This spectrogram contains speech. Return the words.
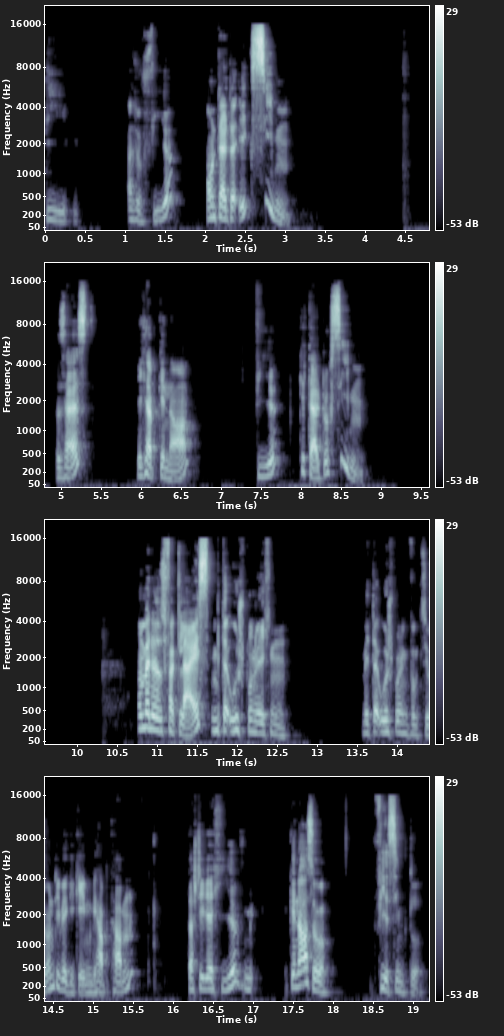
die, also 4 und Delta x 7. Das heißt, ich habe genau 4 geteilt durch 7. Und wenn du das vergleichst mit der ursprünglichen, mit der ursprünglichen Funktion, die wir gegeben gehabt haben, da steht ja hier genauso 4 Siebtel.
